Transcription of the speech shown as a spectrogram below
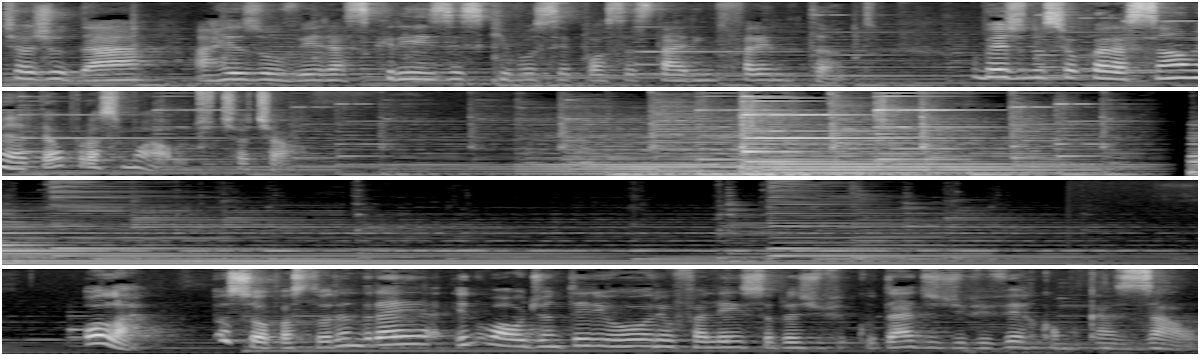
te ajudar a resolver as crises que você possa estar enfrentando. Um beijo no seu coração e até o próximo áudio. Tchau, tchau. Olá, eu sou a pastora Andréia e no áudio anterior eu falei sobre as dificuldades de viver como casal.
